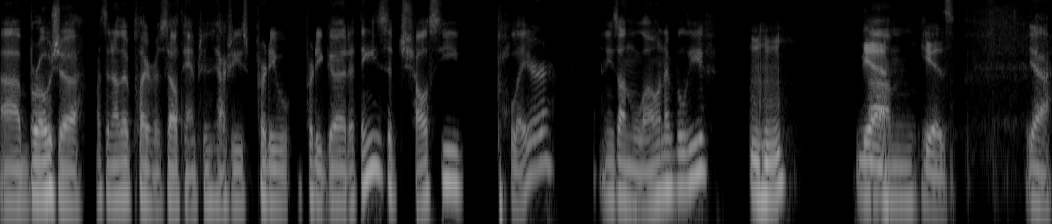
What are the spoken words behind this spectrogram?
Uh, Broja, that's another player for Southampton. Actually, he's pretty pretty good. I think he's a Chelsea player, and he's on loan, I believe. Mhm. Yeah, um, he is. yeah,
